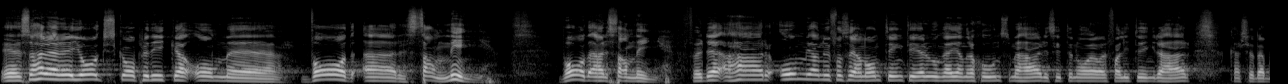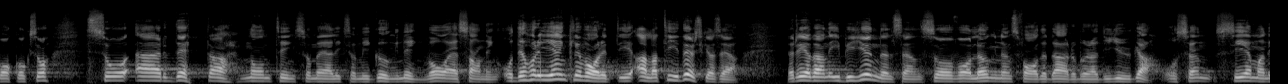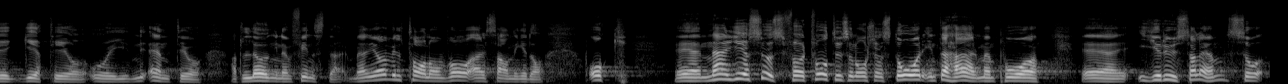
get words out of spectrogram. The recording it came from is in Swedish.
Eh, så här är det, jag ska predika om eh, vad är sanning? Vad är sanning? För det här, om jag nu får säga någonting till er unga generation som är här, det sitter några i alla fall lite yngre här, kanske där bak också, så är detta någonting som är liksom i gungning. Vad är sanning? Och det har egentligen varit i alla tider ska jag säga. Redan i begynnelsen så var lögnens fader där och började ljuga. Och sen ser man i GT och i NT att lögnen finns där. Men jag vill tala om vad är sanning idag. Och eh, när Jesus för 2000 år sedan står, inte här, men på, eh, i Jerusalem så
